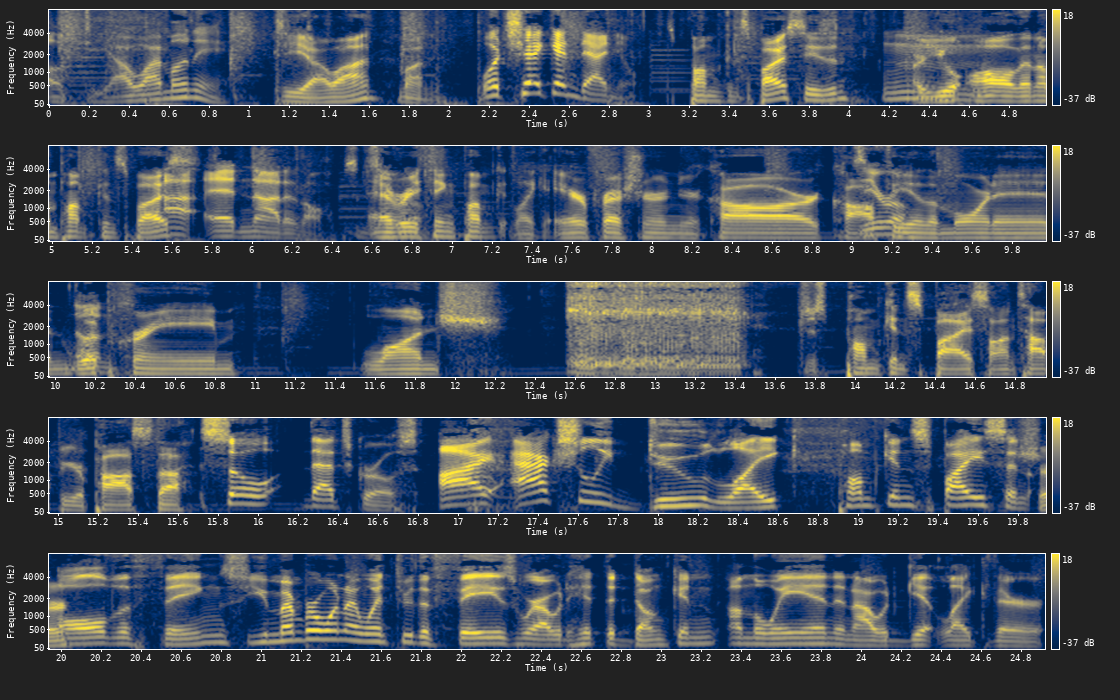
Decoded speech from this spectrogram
of DIY Money. DIY Money. What's shaking, Daniel? It's pumpkin spice season. Are you all in on pumpkin spice? Uh, eh, not at all. Zero. Everything pumpkin, like air freshener in your car, coffee Zero. in the morning, None. whipped cream, lunch, just pumpkin spice on top of your pasta. So that's gross. I actually do like pumpkin spice and Sure. all the things. You remember when I went through the phase where I would hit the Dunkin' on the way in and I would get like their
